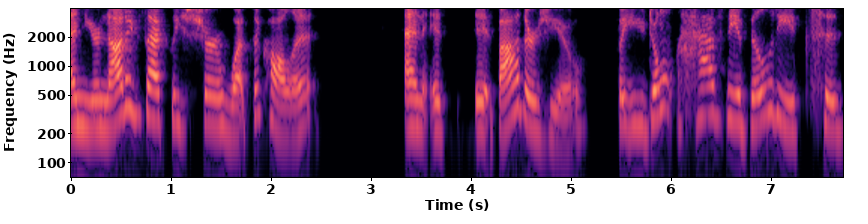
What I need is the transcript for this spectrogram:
and you're not exactly sure what to call it and it's it bothers you but you don't have the ability to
